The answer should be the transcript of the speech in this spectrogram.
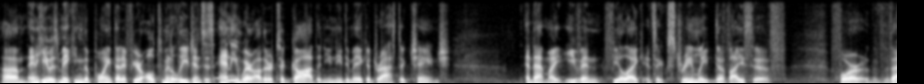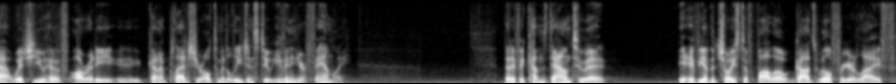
Um, and he was making the point that if your ultimate allegiance is anywhere other to God, then you need to make a drastic change. And that might even feel like it's extremely divisive for that which you have already uh, kind of pledged your ultimate allegiance to, even in your family. That if it comes down to it, if you have the choice to follow God's will for your life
